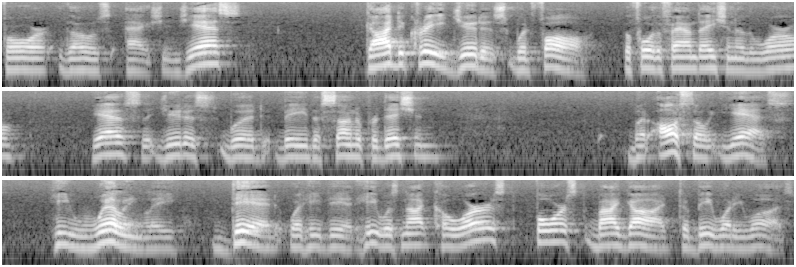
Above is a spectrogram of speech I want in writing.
for those actions. Yes, God decreed Judas would fall before the foundation of the world. Yes, that Judas would be the son of perdition, but also, yes, he willingly did what he did. He was not coerced, forced by God to be what he was.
